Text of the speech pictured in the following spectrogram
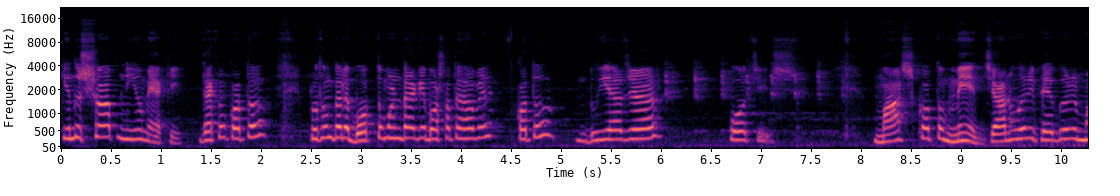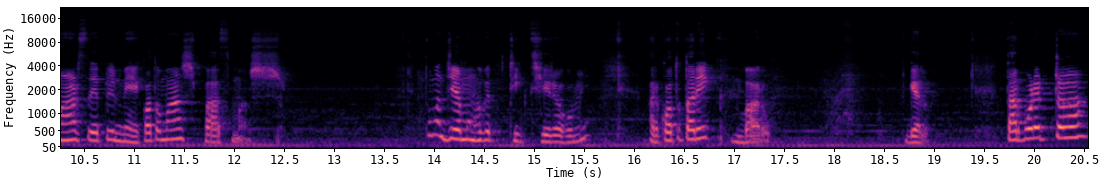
কিন্তু সব নিয়ম একই। দেখো কত? প্রথম তাহলে বর্তমানটা আগে বসাতে হবে। কত? দুই হাজার পঁচিশ। মাস কত? মে, জানুয়ারি, ফেব্রুয়ারি, মার্চ, এপ্রিল, মে, কত মাস? পাঁচ মাস। তোমার যেমন হবে ঠিক সেরকমই। আর কত তারিখ? বারো। গেল। তারপরেরটা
